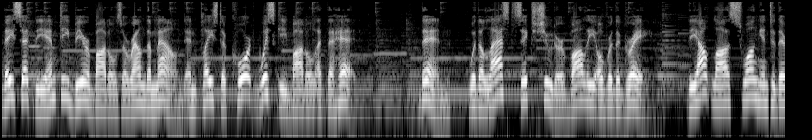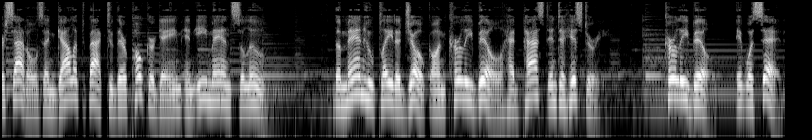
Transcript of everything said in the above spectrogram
They set the empty beer bottles around the mound and placed a quart whiskey bottle at the head. Then, with a last six-shooter volley over the grave, the outlaws swung into their saddles and galloped back to their poker game in E-Man's saloon. The man who played a joke on Curly Bill had passed into history. Curly Bill, it was said,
